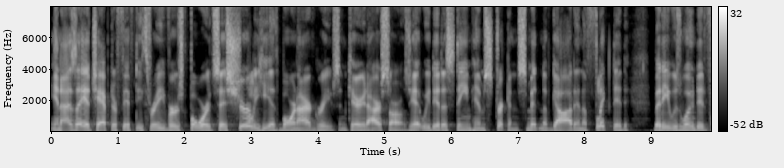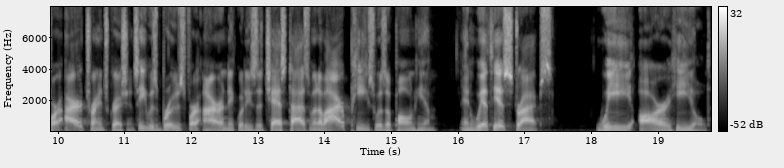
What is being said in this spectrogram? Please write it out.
In Isaiah chapter 53, verse 4, it says, Surely he hath borne our griefs and carried our sorrows, yet we did esteem him stricken, smitten of God, and afflicted. But he was wounded for our transgressions, he was bruised for our iniquities. The chastisement of our peace was upon him, and with his stripes we are healed.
